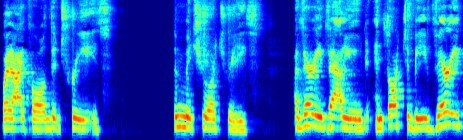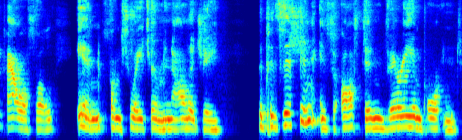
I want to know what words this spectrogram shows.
what I call the trees, the mature trees, are very valued and thought to be very powerful in feng shui terminology. The position is often very important.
